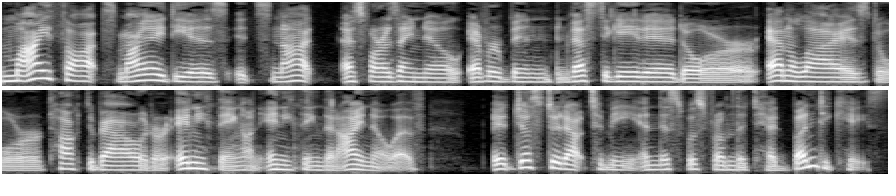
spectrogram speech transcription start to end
my thoughts, my ideas. It's not as far as I know ever been investigated or analyzed or talked about or anything on anything that I know of. It just stood out to me and this was from the Ted Bundy case.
